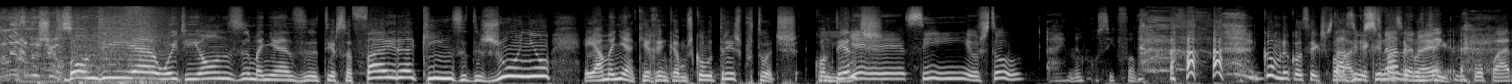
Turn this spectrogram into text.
na Renascença. Bom dia, 8 e 11, manhã de terça-feira, 15 de junho. É amanhã que arrancamos com o 3 por Todos. Contentes? Yeah, sim, eu estou. Ai, não consigo falar. Como não consegues falar? Estás O que é que emocionada, não é? Tenho que me poupar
